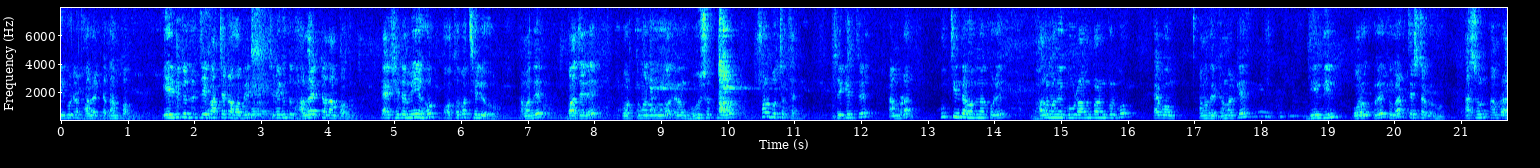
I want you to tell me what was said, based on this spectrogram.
এই গরুটার ভালো একটা দাম পাবো। এর ভিতরে যে বাচ্চাটা হবে, সেটা কিন্তু ভালো একটা দাম পাবো। এক সেটা মেয়ে হোক অথবা ছেলে হোক, আমাদের বাজারে বর্তমান মূল্য এবং ভবিষ্যৎ মূল্য সর্বোচ্চ থাকে। সেক্ষেত্রে আমরা খুব চিন্তা ভাবনা করে ভালো মানের গরু লালন পালন করব এবং আমাদের খামারকে দিন দিন বড় করে তোলার চেষ্টা করব। আসুন আমরা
